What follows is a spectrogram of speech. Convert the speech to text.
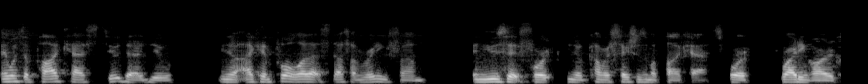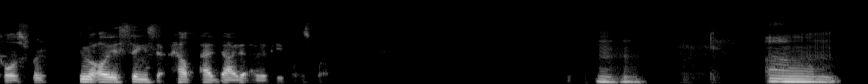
And with the podcast too that I do, you know, I can pull a lot of that stuff I'm reading from and use it for you know conversations on my podcast, for writing articles, for doing all these things that help add value to other people as well. Mm-hmm. Um,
